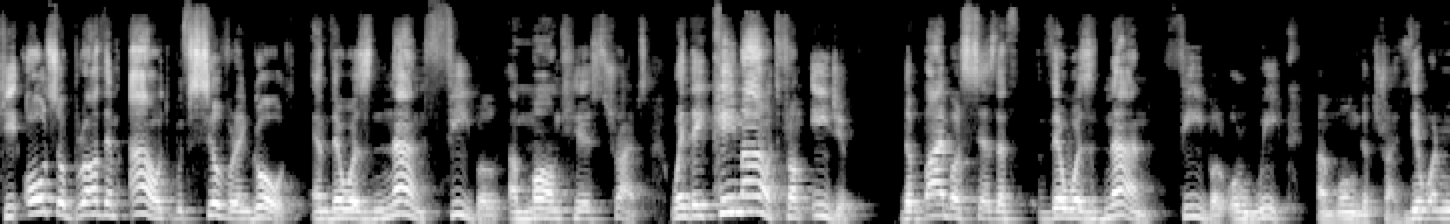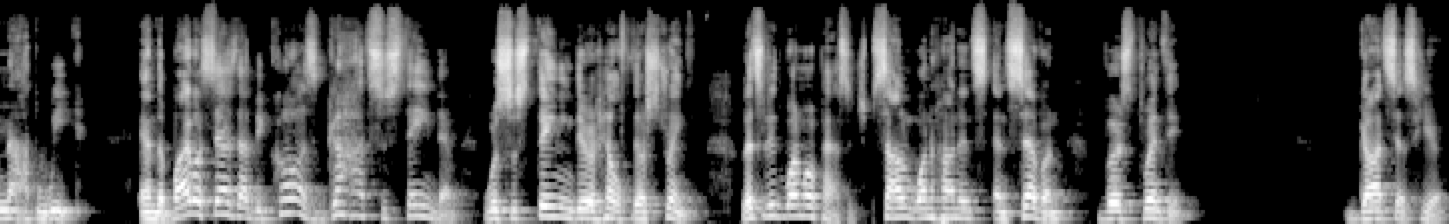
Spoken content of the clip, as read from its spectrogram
He also brought them out with silver and gold, and there was none feeble among his tribes. When they came out from Egypt, the Bible says that there was none feeble or weak among the tribes. They were not weak. And the Bible says that because God sustained them, was sustaining their health, their strength. Let's read one more passage Psalm 107, verse 20. God says here,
